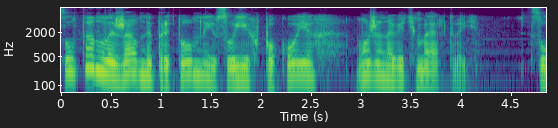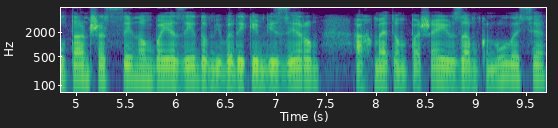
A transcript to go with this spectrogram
Султан лежав непритомний у своїх покоях, може, навіть мертвий. Султанша з сином Баязидом і Великим візиром Ахметом Пашею замкнулася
